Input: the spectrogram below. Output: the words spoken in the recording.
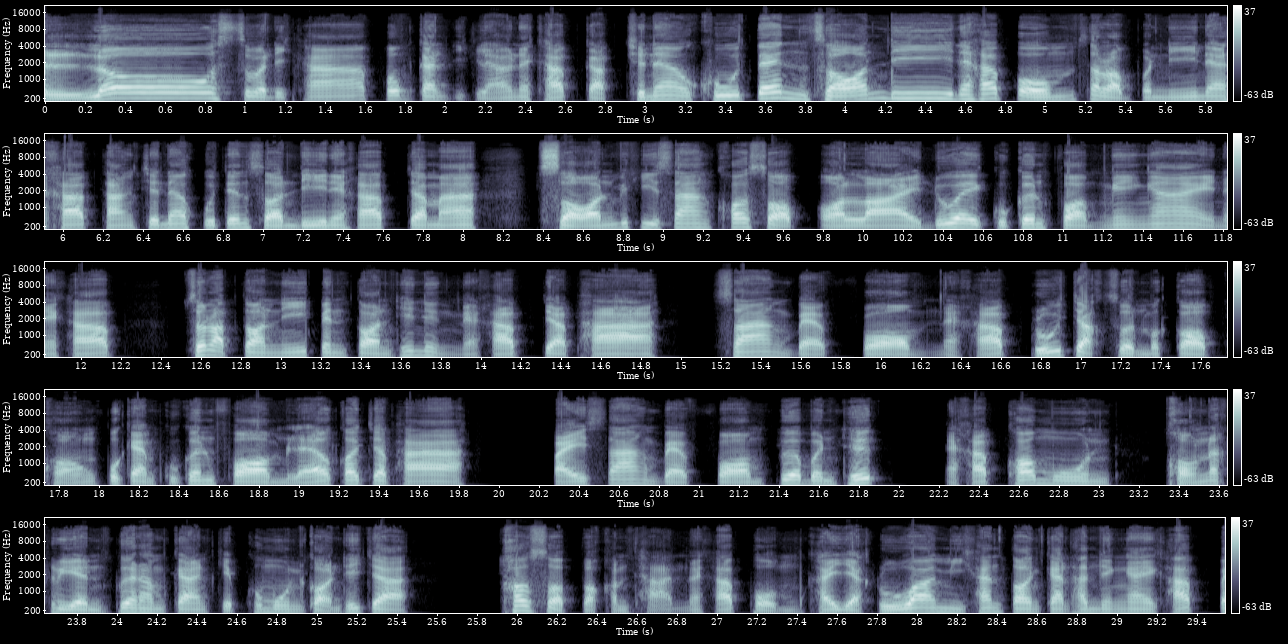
ฮัลโหล สวัสดีครับ พบกันอีกแล้วนะครับกับช anel ครูเต้นสอนดีนะครับผมสำหรับวันนี้นะครับทางช anel ครูเต้นสอนดีนะครับจะมาสอนวิธีสร้างข้อสอบออนไลน์ด้วย Google Form ง่ายๆนะครับสำหรับตอนนี้เป็นตอนที่1นงนะครับจะพาสร้างแบบฟอร์มนะครับรู้จักส่วนประกอบของโปรแกรม Google Form แล้วก็จะพาไปสร้างแบบฟอร์มเพื่อบันทึกนะครับข้อมูลของนักเรียนเพื่อทำการเก็บข้อมูลก่อนที่จะ เข้าสอบตอบคำถามนะครับผมใครอยากรู้ว่ามีขั้นตอนการทำยังไงครับ ไป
